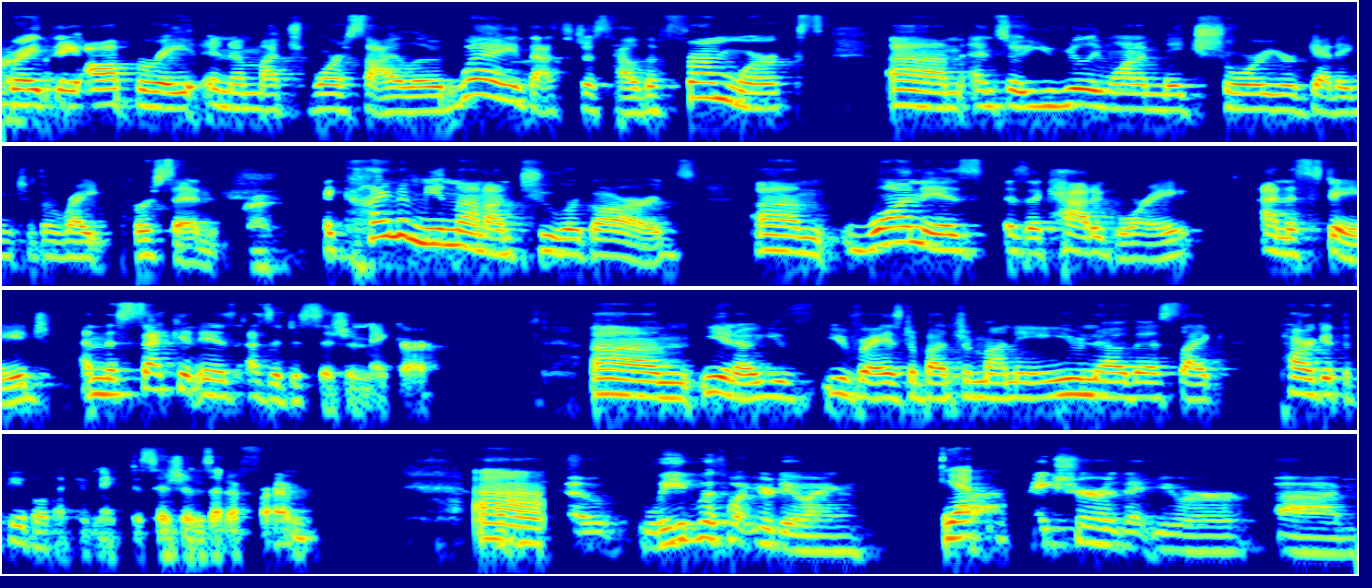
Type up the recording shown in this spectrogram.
right. right. They operate in a much more siloed way. That's just how the firm works. Um, and so you really want to make sure you're getting to the right person. Right. I kind of mean that on two regards. Um, one is as a category and a stage, and the second is as a decision maker. Um, you know, you've you've raised a bunch of money. You know this. Like target the people that can make decisions at a firm. Um, so lead with what you're doing. Yep. Uh, make sure that you are um,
